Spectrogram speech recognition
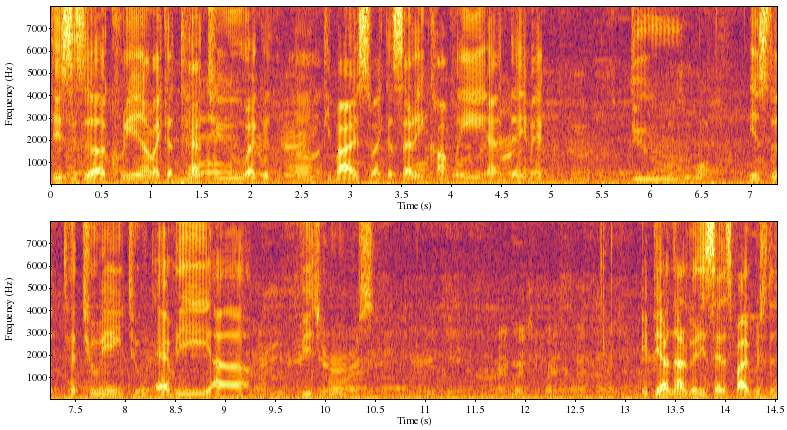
This is a Korean like a tattoo like a uh, device like a selling company, and they make do instant tattooing to every uh, visitors if they are not really satisfied with the,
